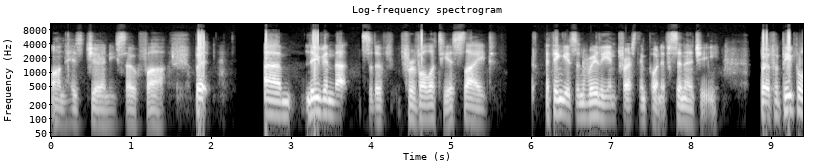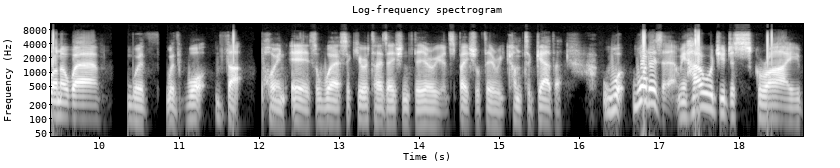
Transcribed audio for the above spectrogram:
on his journey so far. But um, leaving that sort of frivolity aside, I think it's a really interesting point of synergy. But for people unaware with with what that point is, where securitization theory and spatial theory come together, what is it? I mean, how would you describe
